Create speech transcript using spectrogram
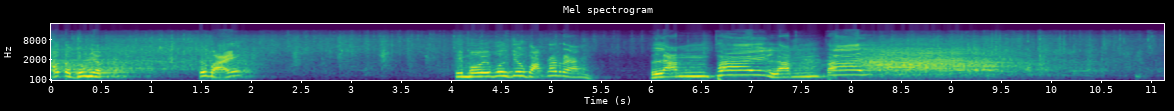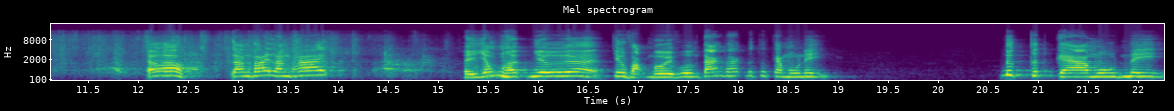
Mỗi tuần chủ nhật. Thứ bảy, thì mười phương chư phật nói rằng lành thai lành thai đúng không? Lành thai lành thai thì giống hệt như chư Phật mười phương tán thác Đức Thích Ca Mâu Ni. Đức Thích Ca Mâu Ni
